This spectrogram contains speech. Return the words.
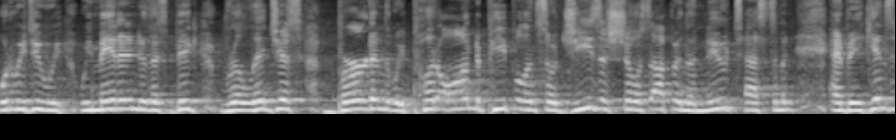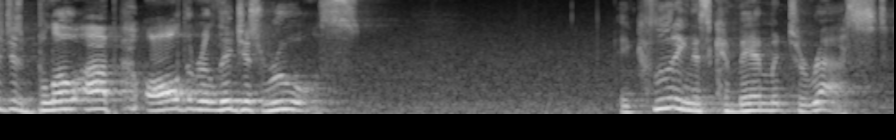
what do we do? We, we made it into this big religious burden that we put on to people. And so Jesus shows up in the New Testament and begins to just blow up all the religious rules, including this commandment to rest.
